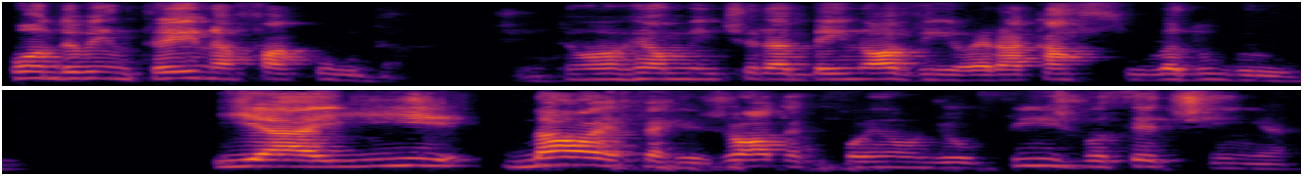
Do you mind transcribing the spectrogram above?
quando eu entrei na faculdade. Então, eu realmente era bem novinha, eu era a caçula do grupo. E aí, na UFRJ, que foi onde eu fiz, você tinha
